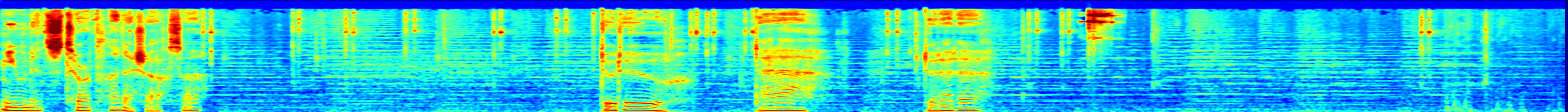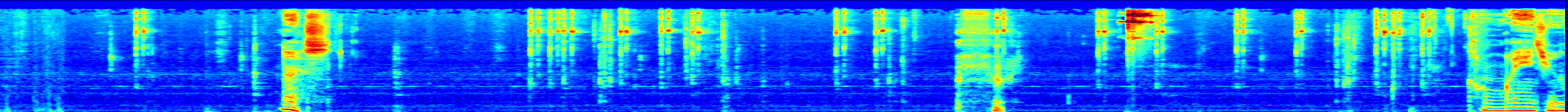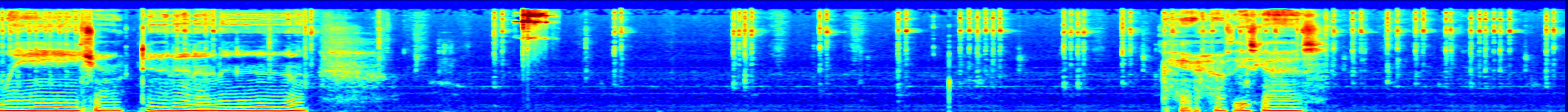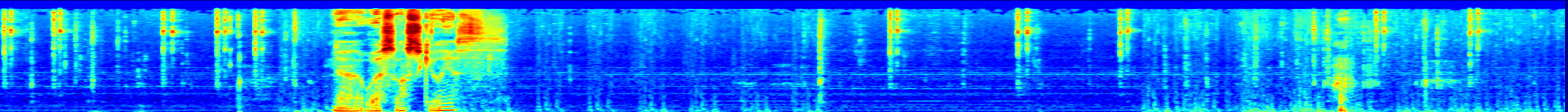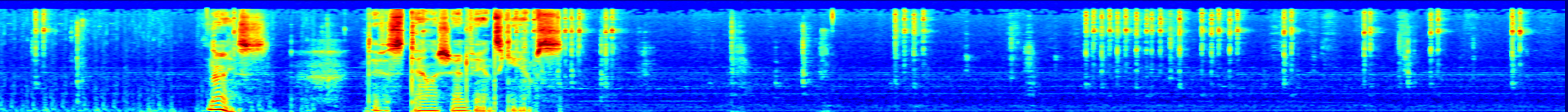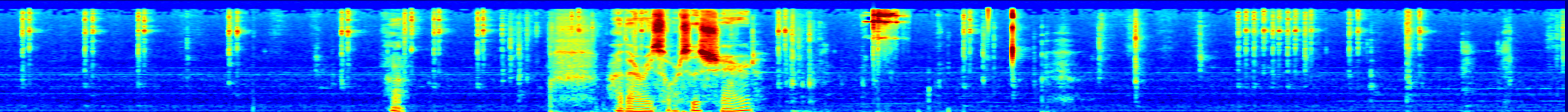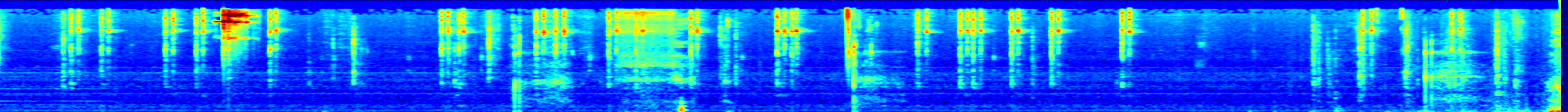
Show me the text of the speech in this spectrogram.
Units to replenish us, huh? Doo doo. Da da. Da Nice. Hmm. Congratulations. Da -da -da Here, have these guys. Osgiliath. Nice. They've established their advanced camps. Are there resources shared?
